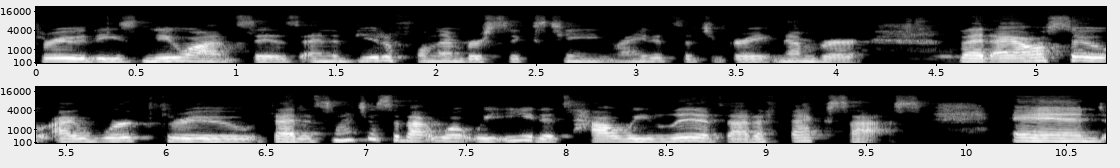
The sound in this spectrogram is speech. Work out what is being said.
through these nuances and the beautiful number 16 right? It's such a great number. But i also i work through that it's not just about what we eat it's how we live that affects us. And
